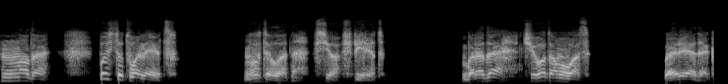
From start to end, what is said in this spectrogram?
ну да. Пусть тут валяются». «Вот и ладно. Все, вперед. Борода, чего там у вас?» «Порядок.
